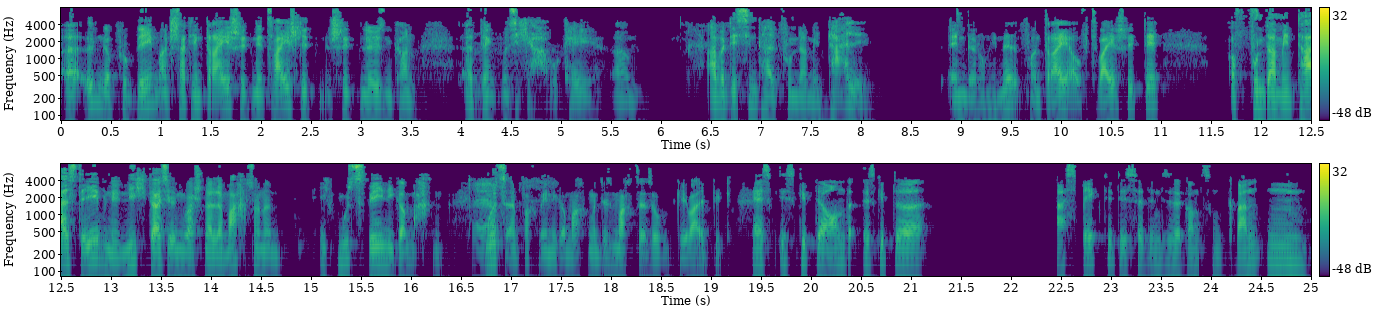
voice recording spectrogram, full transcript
äh, irgendein Problem anstatt in drei Schritten, in zwei Schritten, Schritten lösen kann, äh, mhm. denkt man sich, ja, okay. Ähm, aber das sind halt fundamentale Änderungen, ne? von drei auf zwei Schritte auf fundamentalster Ebene. Nicht, dass ich irgendwas schneller mache, sondern ich muss weniger machen. Ja, ja. muss einfach weniger machen und das macht es also gewaltig. Ja, es, es, gibt ja andere, es gibt ja Aspekte, die es halt in dieser ganzen Quanten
